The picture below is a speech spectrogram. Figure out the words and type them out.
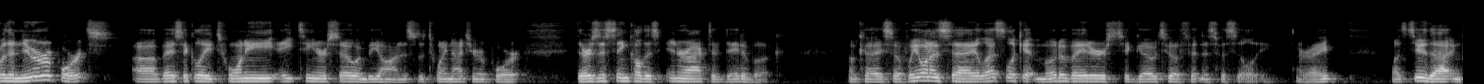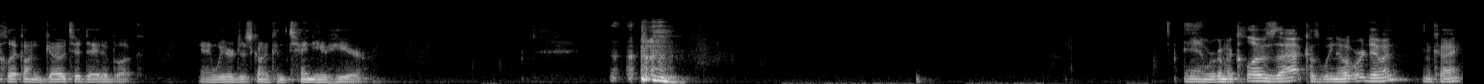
for the newer reports, uh, basically 2018 or so and beyond. This is a 2019 report. There's this thing called this interactive data book. Okay, so if we want to say, let's look at motivators to go to a fitness facility. All right, let's do that and click on go to data book. And we are just going to continue here. and we're going to close that because we know what we're doing. Okay.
